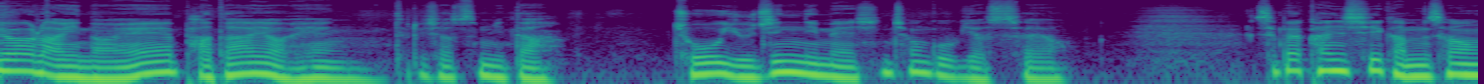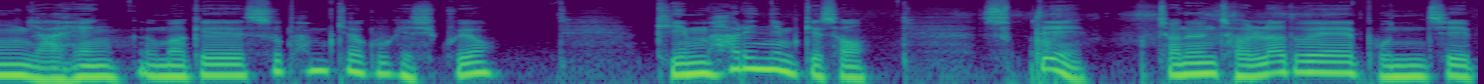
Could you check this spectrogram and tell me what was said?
클리어라이너의 바다 여행 들으셨습니다. 조유진님의 신청곡이었어요. 새벽 1시 감성 야행 음악의 숲 함께하고 계시고요. 김하리님께서 숲디 저는 전라도의 본집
